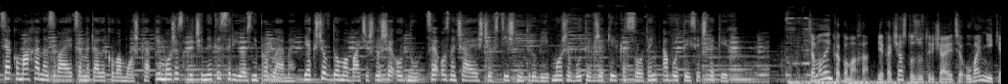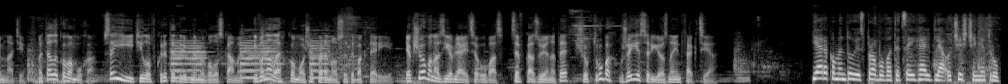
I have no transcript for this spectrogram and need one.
Ця комаха називається метеликова мошка і може спричинити серйозні проблеми. Якщо вдома бачиш лише одну, це означає, що в стічній трубі може бути вже кілька сотень або тисяч таких. Це маленька комаха, яка часто зустрічається у ванній кімнаті. Метеликова муха. Все її тіло вкрите дрібними волосками, і вона легко може переносити бактерії. Якщо вона з'являється у вас, це вказує на те, що в трубах вже є серйозна інфекція. Я рекомендую спробувати цей гель для очищення труб,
